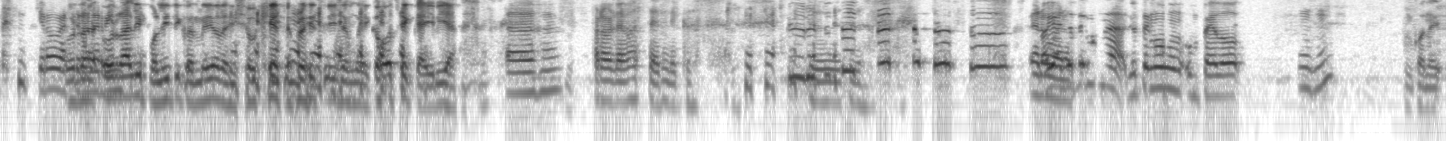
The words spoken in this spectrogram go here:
quiero hacer un, un rally político en medio del showcase de PlayStation, güey, ¿cómo te caería? Ajá. Problemas técnicos. Pero Oiga, yo tengo, una, yo tengo un, pedo con el,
